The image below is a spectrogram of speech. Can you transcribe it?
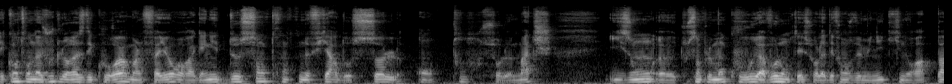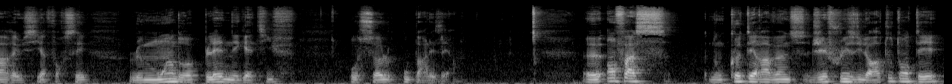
Et quand on ajoute le reste des coureurs, ben, le Fire aura gagné 239 yards au sol en tout sur le match. Ils ont euh, tout simplement couru à volonté sur la défense de Munich qui n'aura pas réussi à forcer le moindre play négatif au sol ou par les airs. Euh, en face, donc côté Ravens, Jeffries, il aura tout tenté.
